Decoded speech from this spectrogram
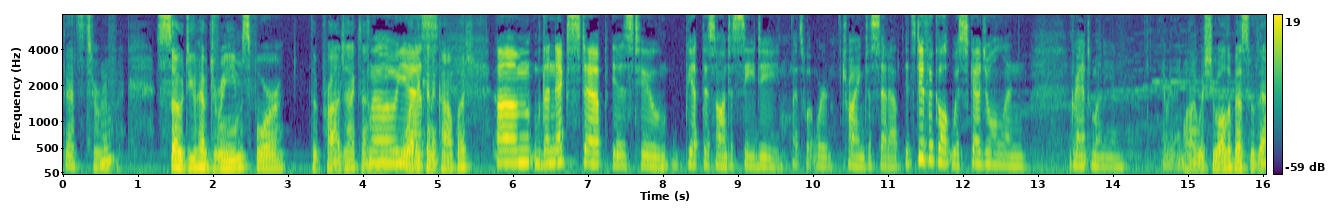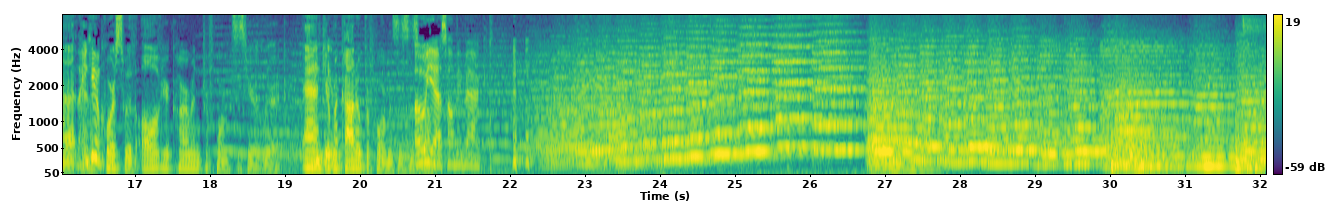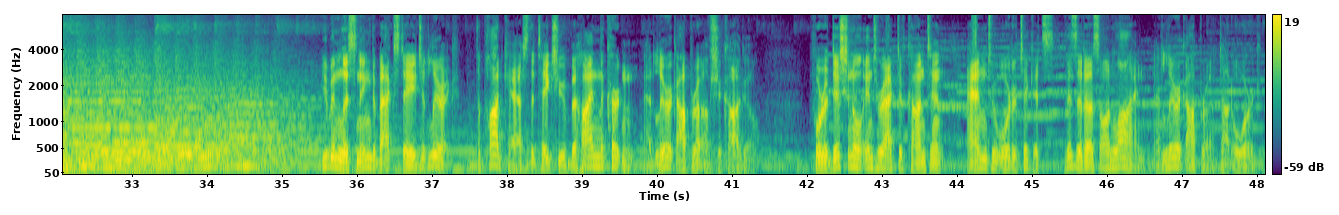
That's terrific. So, do you have dreams for the project and Oh, what it can accomplish? Um, the next step is to get this onto CD. That's what we're trying to set up. It's difficult with schedule and grant money and everything. Well, I wish you all the best with that, Thank and you. of course with all of your Carmen performances here at Lyric, and Thank your you. Mikado performances as oh, well. Oh, yes, I'll be back. You've been listening to Backstage at Lyric, the podcast that takes you behind the curtain at Lyric Opera of Chicago. For additional interactive content and to order tickets, visit us online at lyricopera.org.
